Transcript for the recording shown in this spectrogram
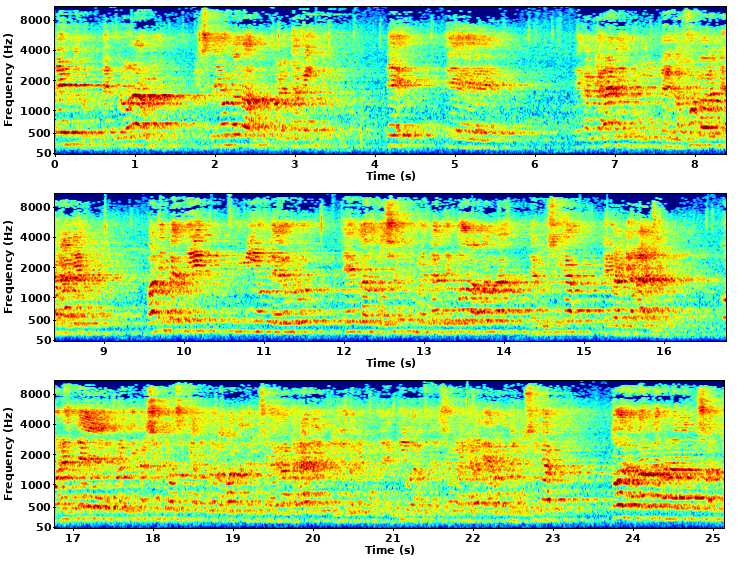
dentro del programa que se llevando a cabo por el Cabildo de, eh, de Gran Canaria, de Transforma Gran Canaria, van a invertir un millón de euros en la dotación instrumental de todas las bandas de música de Gran Canaria. Con, este, con esta inversión que va a ser Cabildo de las bandas de música de Gran Canaria, lo digo también como directivo de la Federación Gran Canaria de Bandas de Música, todas las bandas van a dar un salto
